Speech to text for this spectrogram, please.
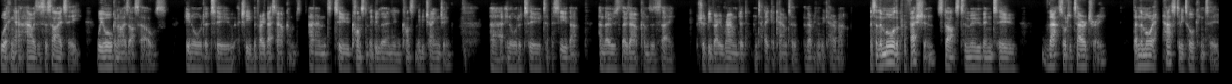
working out how, as a society, we organize ourselves in order to achieve the very best outcomes and to constantly be learning and constantly be changing uh, in order to to pursue that. And those those outcomes, as I say, should be very rounded and take account of, of everything we care about. And so the more the profession starts to move into that sort of territory, then the more it has to be talking to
